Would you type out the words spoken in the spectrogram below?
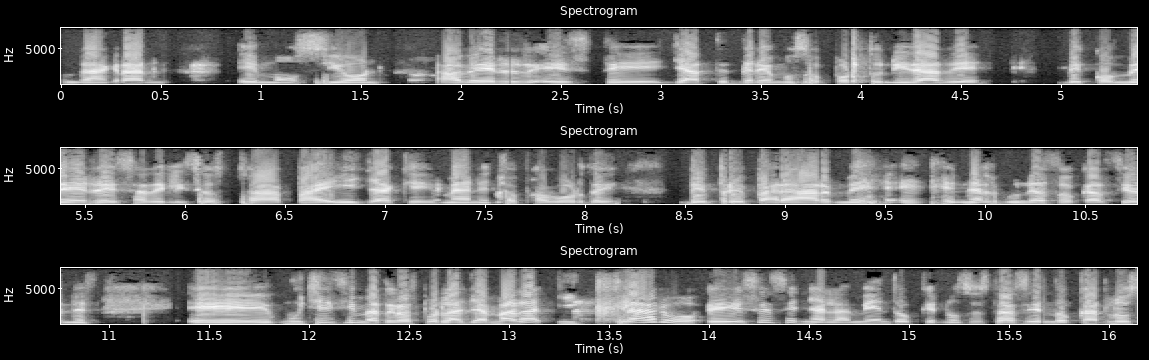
una gran emoción. A ver, este ya tendremos oportunidad de, de comer esa deliciosa paella que me han hecho a favor de, prepararme en algunas ocasiones. Eh, muchísimas gracias por la llamada y claro, ese señalamiento que nos está haciendo Carlos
